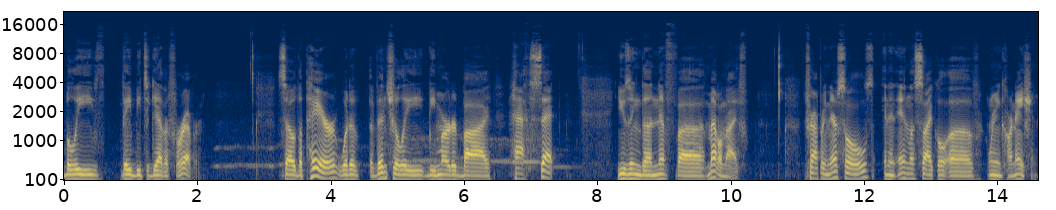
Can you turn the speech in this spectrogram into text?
believes they'd be together forever. So the pair would eventually be murdered by Hathset using the Nth uh, metal knife trapping their souls in an endless cycle of reincarnation.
